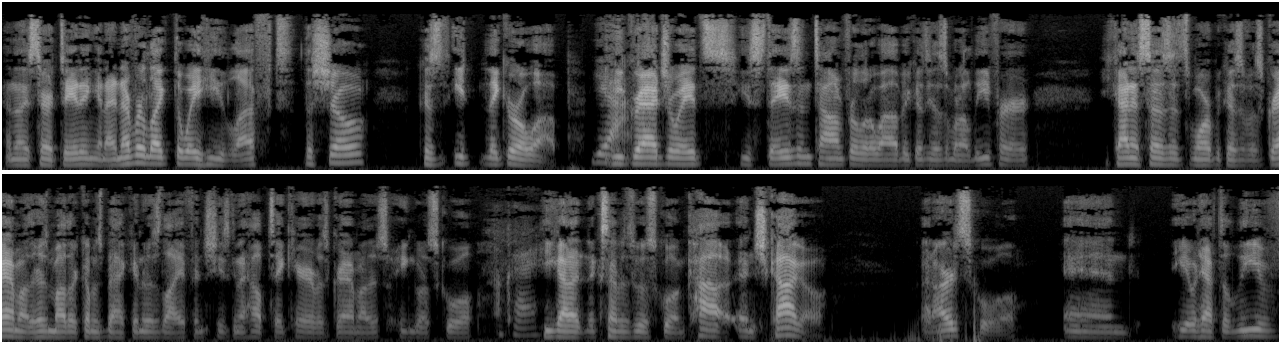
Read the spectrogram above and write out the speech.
and they start dating. And I never liked the way he left the show because they grow up. Yeah. He graduates. He stays in town for a little while because he doesn't want to leave her. He kind of says it's more because of his grandmother. His mother comes back into his life, and she's going to help take care of his grandmother so he can go to school. Okay. He got accepted to a school in, co- in Chicago, an art school, and he would have to leave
